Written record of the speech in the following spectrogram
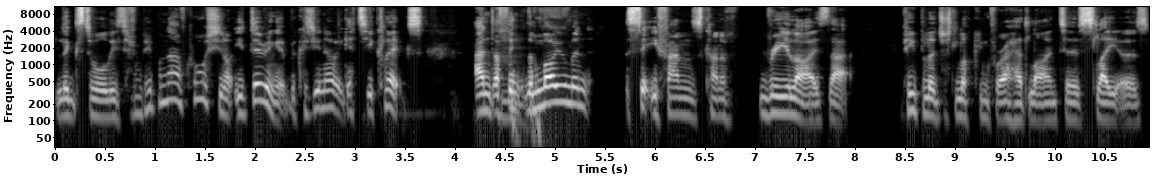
links to all these different people? No, of course you're not. You're doing it because you know it gets you clicks. And I think mm. the moment City fans kind of realise that people are just looking for a headline to slate us,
